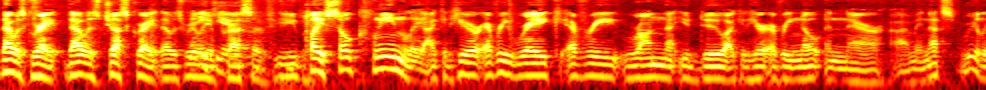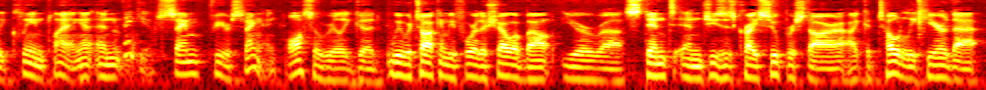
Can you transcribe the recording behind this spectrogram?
That was great. That was just great. That was really Thank impressive. You, play so cleanly. I could hear every rake, every run that you do. I could hear every note in there. I mean, that's really clean playing. And, and Thank you. Same for your singing. Also, really good. We were talking before the show about your uh, stint in Jesus Christ Superstar. I could totally hear that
